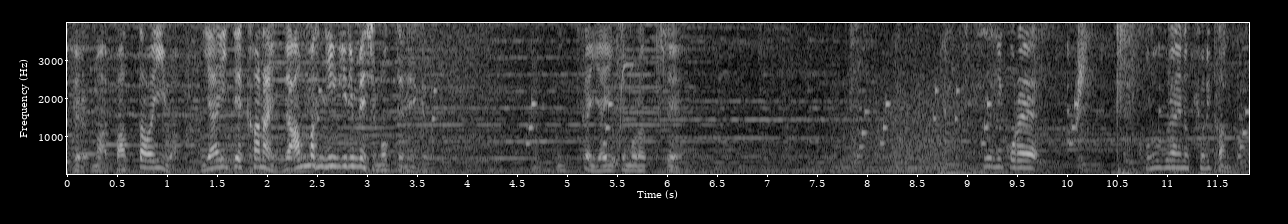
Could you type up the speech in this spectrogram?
ってる。まあバッタはいいわ。焼いてかない。あんま握り飯持ってねえけど。一回焼いてもらって。普通にこれこのぐらいの距離感だ。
